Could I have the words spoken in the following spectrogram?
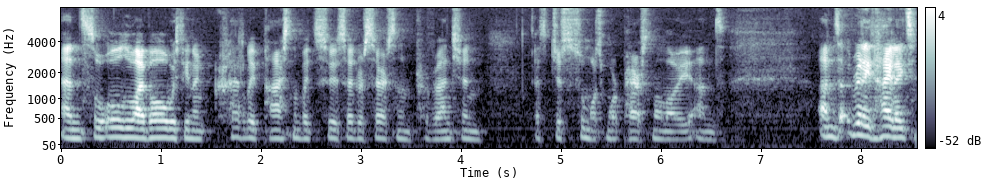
And so, although I've always been incredibly passionate about suicide research and prevention, it's just so much more personal now. And and really, it highlights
